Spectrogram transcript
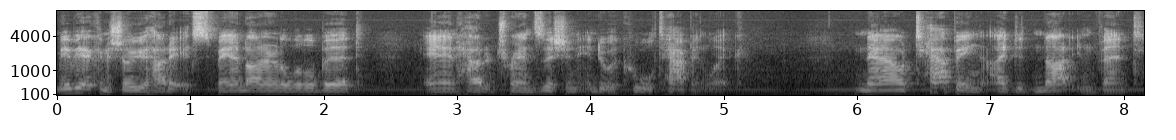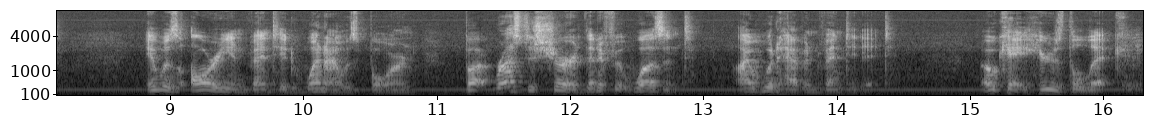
maybe I can show you how to expand on it a little bit and how to transition into a cool tapping lick. Now tapping I did not invent. It was already invented when I was born, but rest assured that if it wasn't, I would have invented it. Okay, here's the lick.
